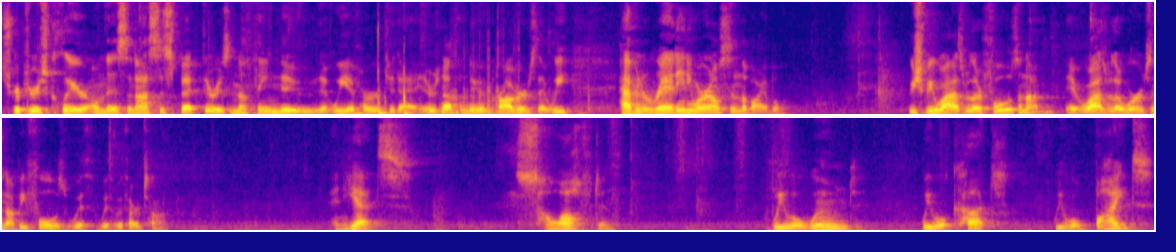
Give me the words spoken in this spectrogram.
Scripture is clear on this, and I suspect there is nothing new that we have heard today. There's nothing new in Proverbs that we haven't read anywhere else in the Bible. We should be wise with our fools and not eh, wise with our words and not be fools with, with, with our tongue. And yet, so often, we will wound, we will cut, we will bite,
